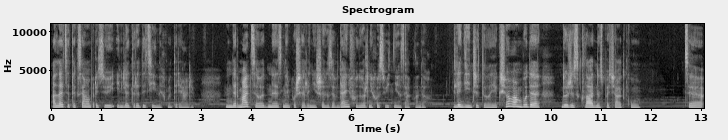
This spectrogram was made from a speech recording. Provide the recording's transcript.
але це так само працює і для традиційних матеріалів. Недарма це одне з найпоширеніших завдань в художніх освітніх закладах. Для діджитала, якщо вам буде дуже складно спочатку це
